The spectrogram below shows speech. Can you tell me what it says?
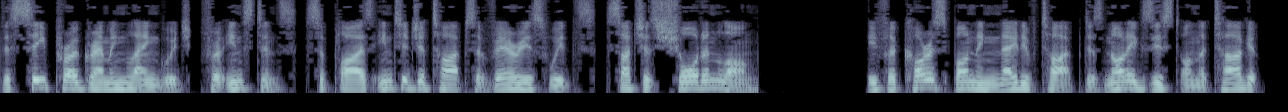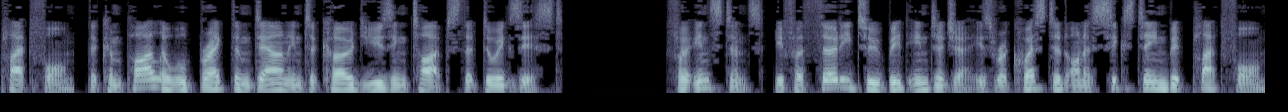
The C programming language, for instance, supplies integer types of various widths, such as short and long. If a corresponding native type does not exist on the target platform, the compiler will break them down into code using types that do exist. For instance, if a 32-bit integer is requested on a 16-bit platform,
